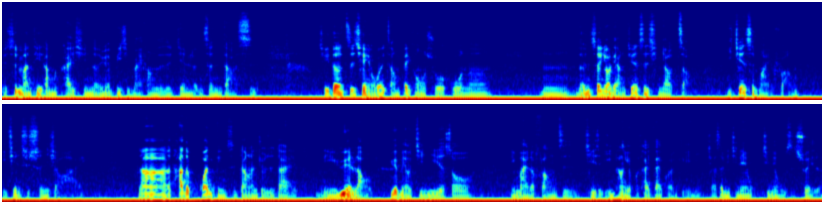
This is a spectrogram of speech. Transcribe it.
也是蛮替他们开心的，因为毕竟买房子是一件人生大事。记得之前有位长辈跟我说过呢，嗯，人生有两件事情要找，一件是买房，一件是生小孩。那他的观点是，当然就是在你越老越没有精力的时候，你买了房子，其实银行也不太贷款给你。假设你今年今年五十岁了，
